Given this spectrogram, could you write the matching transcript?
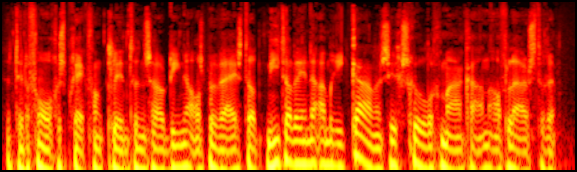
Het telefoongesprek van Clinton zou dienen als bewijs dat niet alleen de Amerikanen zich schuldig maken aan afluisteren.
